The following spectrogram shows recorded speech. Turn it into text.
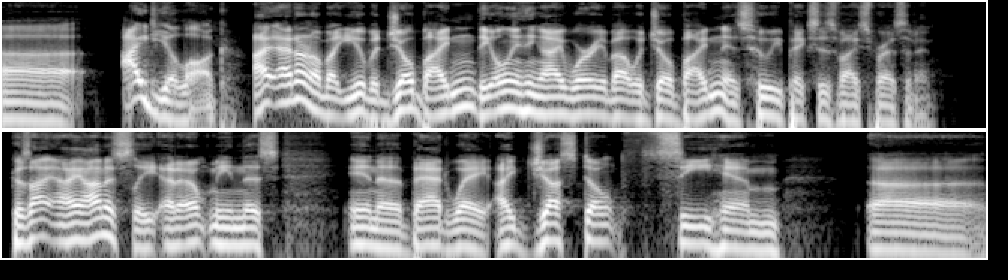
uh, ideologue. I, I don't know about you, but Joe Biden, the only thing I worry about with Joe Biden is who he picks as vice president. Because I, I honestly, and I don't mean this in a bad way, I just don't see him. Uh,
